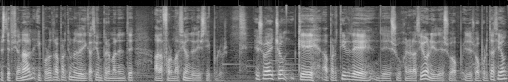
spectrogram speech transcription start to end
excepcional y por otra parte, una dedicación permanente a la formación de discípulos. Eso ha hecho que a partir de, su generación y de su, aportación,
